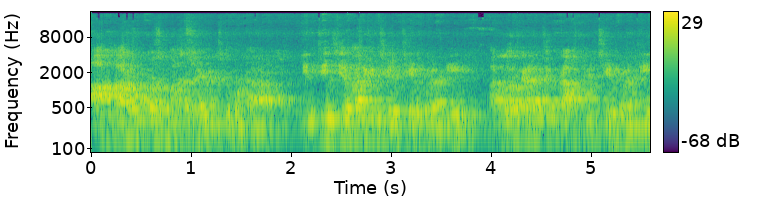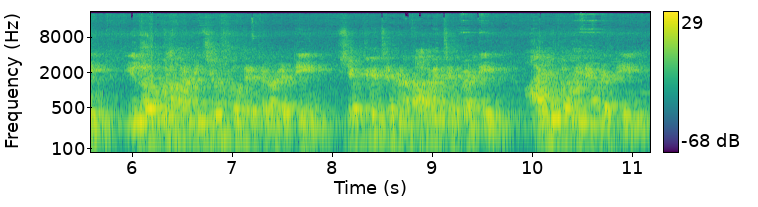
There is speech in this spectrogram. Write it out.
ఆహారం కోసం మనం శ్రమించకుండా నిత్య జీవానికి చేర్చేటువంటి పరలోకానికి ప్రాప్తించేటువంటి ఈ లోపల మన విజయం పొందేటటువంటి శక్తినిచ్చినటువంటి బలమిచ్చేటువంటి ఆయుధమైనటువంటి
